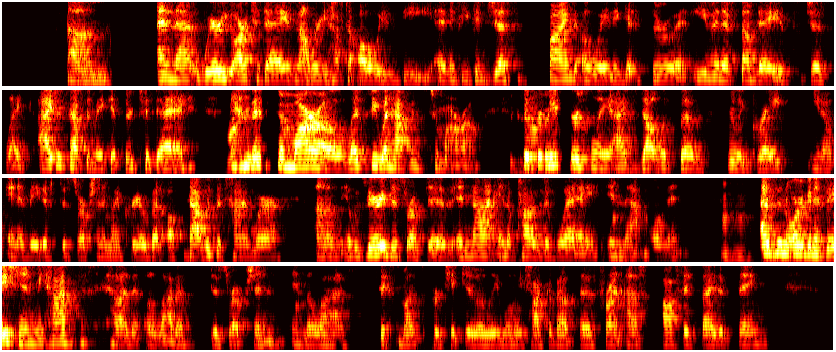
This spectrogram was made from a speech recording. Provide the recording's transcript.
Um, and that where you are today is not where you have to always be. And if you can just find a way to get through it, even if someday it's just like, I just have to make it through today. Right. And then tomorrow, let's see what happens tomorrow. Exactly. So for me personally, I've dealt with some really great, you know, innovative disruption in my career, but uh, that was a time where um, it was very disruptive and not in a positive way in mm-hmm. that moment. Mm-hmm. As an organization, we have had a lot of disruption in the last six months, particularly when we talk about the front office side of things.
